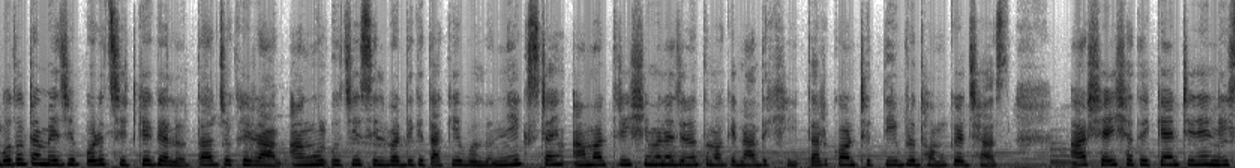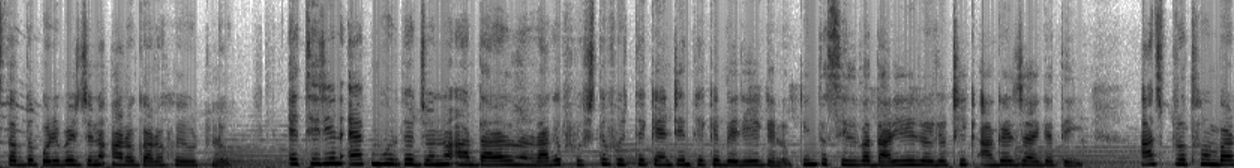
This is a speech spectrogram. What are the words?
বোতলটা মেঝে পড়ে ছিটকে গেল। তার চোখে রাগ, আঙুল উঁচিয়ে সিলভার দিকে তাকিয়ে বলল নেক্সট টাইম আমার ত্রিসীমানা যেন তোমাকে না দেখি। তার কণ্ঠে তীব্র ধমকের ঝাঁস আর সেই সাথে ক্যান্টিনের নিস্তব্ধ পরিবেশ যেন আরও গাঢ় হয়ে উঠল। এথিরিয়ান এক মুহূর্তের জন্য আর দাঁড়াল না। রাগে ফুসতে ফুসতে ক্যান্টিন থেকে বেরিয়ে গেল, কিন্তু সিলভা দাঁড়িয়ে রইল ঠিক আগের জায়গাতেই। আজ প্রথমবার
